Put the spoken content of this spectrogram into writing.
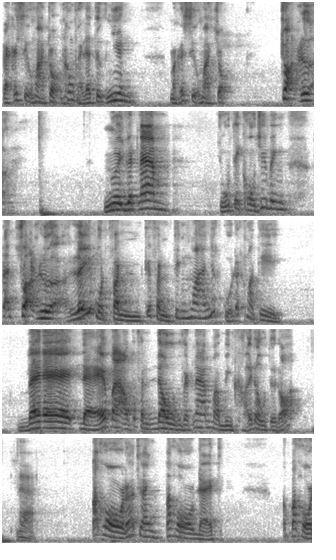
là cái sự hòa trộn không phải là tự nhiên mà cái sự hòa trộn chọn lựa người Việt Nam chủ tịch Hồ Chí Minh đã chọn lựa lấy một phần cái phần tinh hoa nhất của đất Hoa Kỳ về để vào cái phần đầu của Việt Nam và mình khởi đầu từ đó. Yeah. Bác Hồ đó thưa anh, Bác Hồ để Bác Hồ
